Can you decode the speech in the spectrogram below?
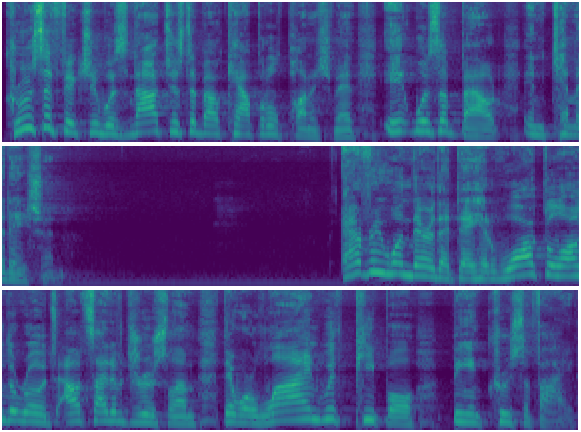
Crucifixion was not just about capital punishment, it was about intimidation. Everyone there that day had walked along the roads outside of Jerusalem that were lined with people being crucified.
